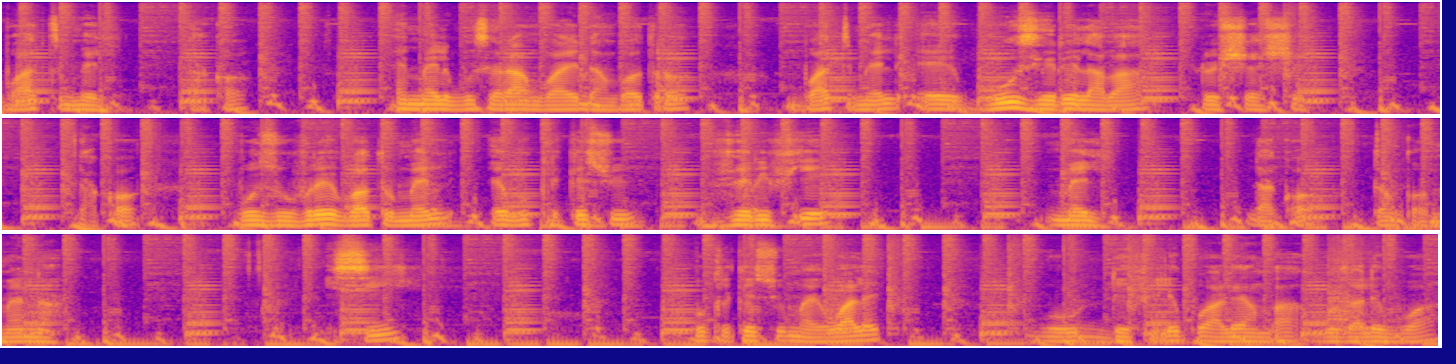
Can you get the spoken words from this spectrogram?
boîte mail. D'accord? Un mail vous sera envoyé dans votre boîte mail et vous irez là-bas le chercher. D'accord? Vous ouvrez votre mail et vous cliquez sur Vérifier mail. D'accord? Donc maintenant, ici, vous cliquez sur My Wallet, vous défilez pour aller en bas, vous allez voir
